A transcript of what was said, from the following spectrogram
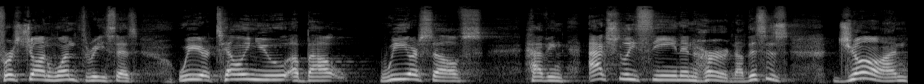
1 John 1 3 says, We are telling you about we ourselves having actually seen and heard. Now, this is John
